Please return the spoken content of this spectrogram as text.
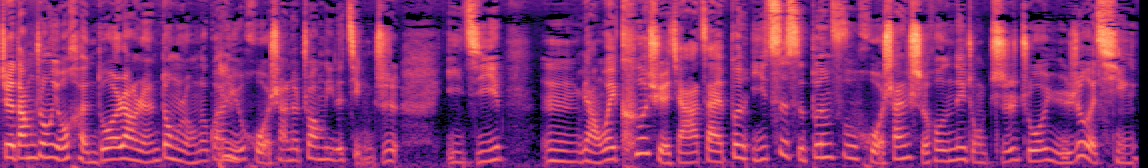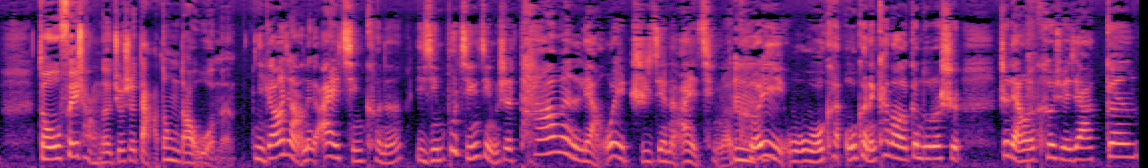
这当中有很多让人动容的关于火山的壮丽的景致，以及嗯两位科学家在奔一次次奔赴火山时候的那种执着与热情，都非常的就是打动到我们。你刚刚讲的那个爱情，可能已经不仅仅是他们两位之间的爱情了，可以，我我可我可能看到的更多的是这两位科学家跟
